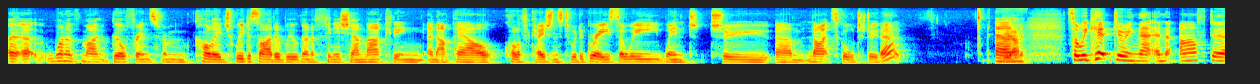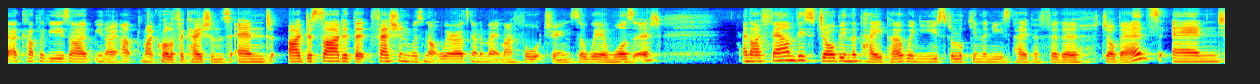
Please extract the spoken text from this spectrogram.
uh, uh, one of my girlfriends from college, we decided we were going to finish our marketing and up our qualifications to a degree. So we went to um, night school to do that. Um, yeah. So we kept doing that, and after a couple of years, I, you know, upped my qualifications, and I decided that fashion was not where I was going to make my fortune. So where was it? And I found this job in the paper when you used to look in the newspaper for the job ads, and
